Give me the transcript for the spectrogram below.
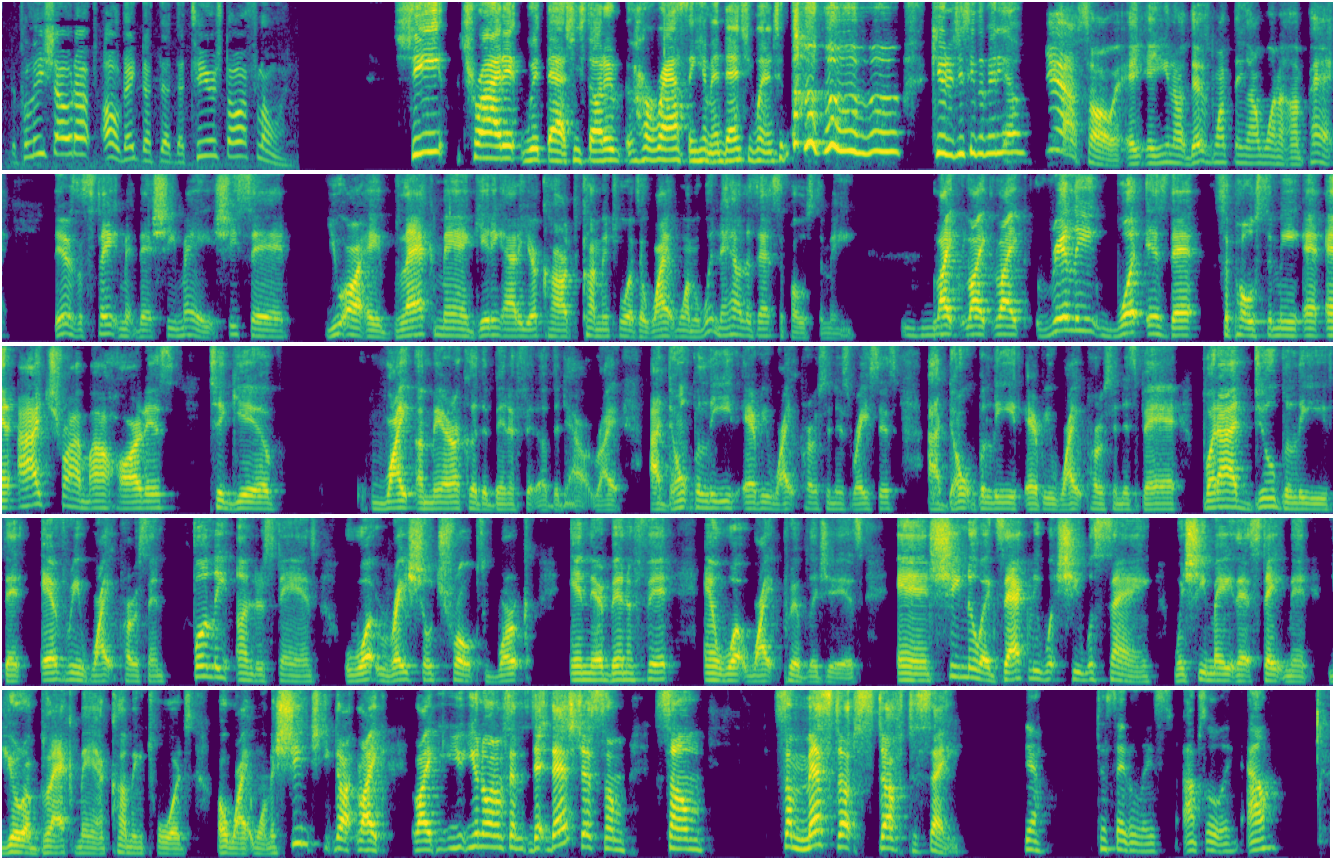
The police showed up. Oh, they the, the, the tears start flowing. She tried it with that. She started harassing him, and then she went into. Q, did you see the video? Yeah, I saw it. And, and you know, there's one thing I want to unpack. There's a statement that she made. She said, "You are a black man getting out of your car, coming towards a white woman. What in the hell is that supposed to mean?" Mm-hmm. Like, like, like, really, what is that supposed to mean? And and I try my hardest to give white America the benefit of the doubt, right? I don't believe every white person is racist. I don't believe every white person is bad, but I do believe that every white person fully understands what racial tropes work in their benefit and what white privilege is. And she knew exactly what she was saying when she made that statement. You're a black man coming towards a white woman. She, she like, like you, you know what I'm saying? That, that's just some, some, some messed up stuff to say. Yeah, to say the least. Absolutely, Al.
